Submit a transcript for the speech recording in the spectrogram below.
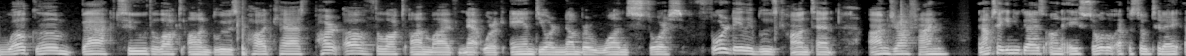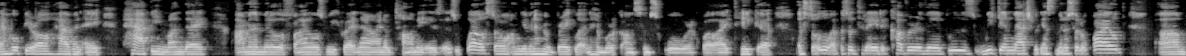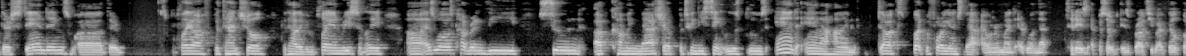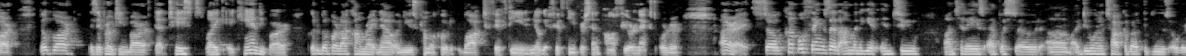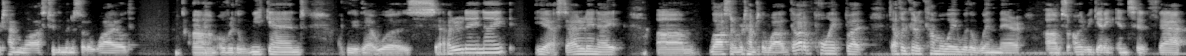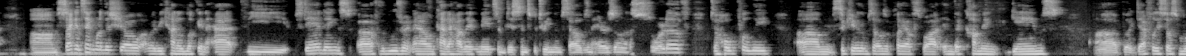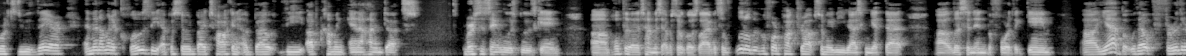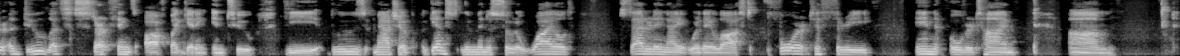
Welcome back to the Locked On Blues podcast, part of the Locked On Live network and your number one source for daily blues content. I'm Josh Hyman, and I'm taking you guys on a solo episode today. I hope you're all having a happy Monday. I'm in the middle of finals week right now. I know Tommy is as well, so I'm giving him a break, letting him work on some schoolwork while I take a, a solo episode today to cover the Blues weekend matchup against the Minnesota Wild, um, their standings, uh, their playoff potential with how they've been playing recently, uh, as well as covering the soon upcoming matchup between the St. Louis Blues and Anaheim Ducks. But before I get into that, I want to remind everyone that today's episode is brought to you by Built Bar. Built Bar is a protein bar that tastes like a candy bar. Go to builtbar.com right now and use promo code LOCKED15 and you'll get 15% off your next order. All right, so a couple things that I'm going to get into on today's episode. Um, I do want to talk about the Blues' overtime loss to the Minnesota Wild. Um, over the weekend, I believe that was Saturday night yeah, Saturday night. Um, lost in overtime to the Wild. Got a point, but definitely could have come away with a win there. Um, so I'm going to be getting into that. Um, second segment of the show, I'm going to be kind of looking at the standings uh, for the Blues right now and kind of how they've made some distance between themselves and Arizona, sort of, to hopefully um, secure themselves a playoff spot in the coming games. Uh, but definitely still some work to do there. And then I'm going to close the episode by talking about the upcoming Anaheim Ducks versus St. Louis Blues game. Um, hopefully, by the time this episode goes live, it's a little bit before puck drop, so maybe you guys can get that uh, listen in before the game. Uh, yeah, but without further ado, let's start things off by getting into the Blues matchup against the Minnesota Wild Saturday night, where they lost four to three in overtime. Um,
